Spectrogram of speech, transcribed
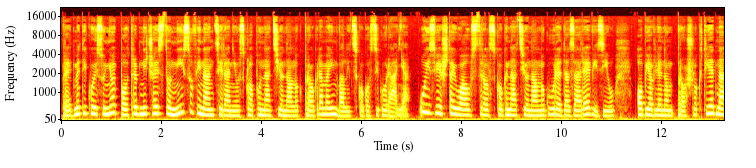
Predmeti koji su njoj potrebni često nisu financirani u sklopu nacionalnog programa invalidskog osiguranja. U izvještaju Australskog nacionalnog ureda za reviziju objavljenom prošlog tjedna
